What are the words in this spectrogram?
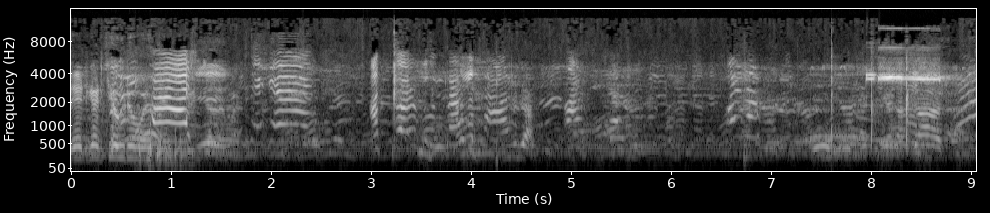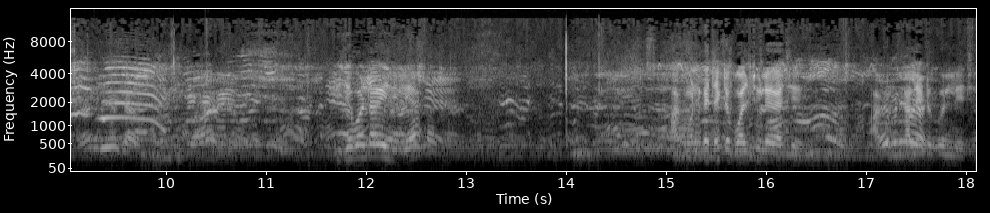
রেড কার্ড খেয়ে উঠে পড়েছে পিড়ি চালার মাঠে। ভিজে বলটা এই দিলি আগমন কাছে একটা বল চলে গেছে। আগমন কালে একটু করে নিয়েছে।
